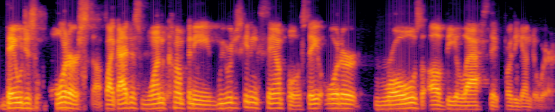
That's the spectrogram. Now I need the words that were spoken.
they would just order stuff. Like I had this one company, we were just getting samples. They ordered rolls of the elastic for the underwear.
